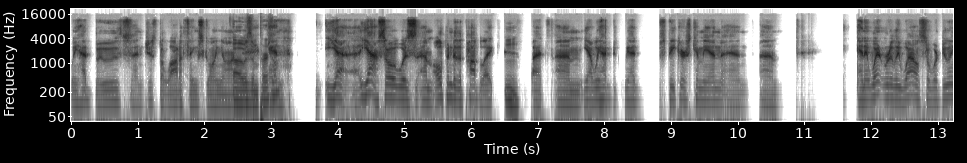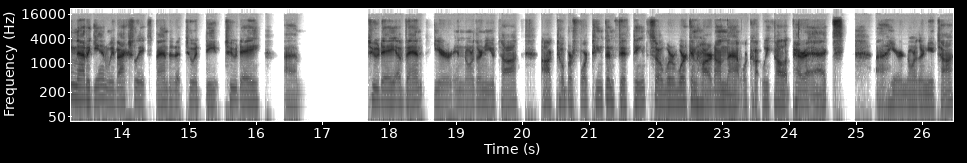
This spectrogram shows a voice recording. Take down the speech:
we had booths and just a lot of things going on. Oh, it was in person. And yeah, yeah. So it was um, open to the public, Hmm. but um, yeah, we had we had speakers come in and um, and it went really well. So we're doing that again. We've actually expanded it to a deep two day um, two day event here in northern Utah, October 14th and 15th. So we're working hard on that. We're ca- we call it Para X uh, here in northern Utah,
